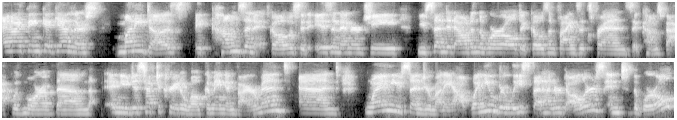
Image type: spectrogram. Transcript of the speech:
And I think again, there's money does it comes and it goes it is an energy you send it out in the world it goes and finds its friends it comes back with more of them and you just have to create a welcoming environment and when you send your money out when you release that $100 into the world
